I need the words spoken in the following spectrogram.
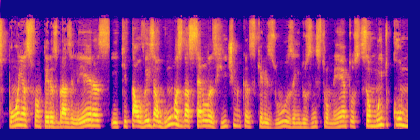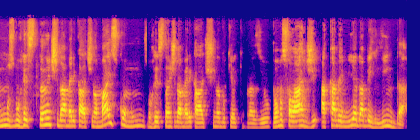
transpõem as fronteiras brasileiras e que talvez algumas das células rítmicas que eles usem, dos instrumentos, são muito comuns no restante da América Latina, mais comuns no restante da América Latina do que aqui no Brasil. Vamos falar de Academia da Berlinda.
